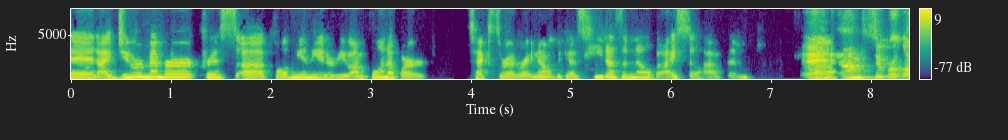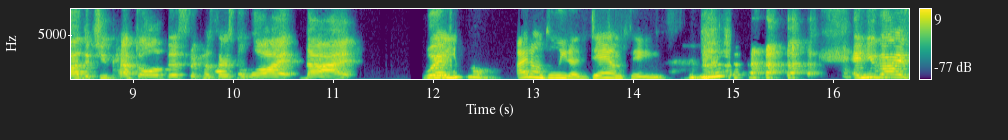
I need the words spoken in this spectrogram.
and I do remember Chris uh, called me in the interview. I'm pulling up our text thread right now because he doesn't know, but I still have them. And Um, I'm super glad that you kept all of this because there's a lot that Well, you know, I don't delete a damn thing. and you guys,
